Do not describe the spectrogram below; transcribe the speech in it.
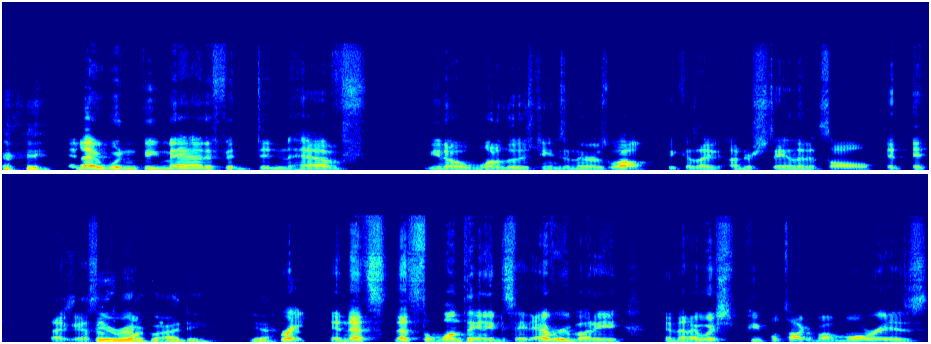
and I wouldn't be mad if it didn't have, you know, one of those genes in there as well because I understand that it's all it. it I guess that's the one- Theoretical ID. Yeah. right? And that's that's the one thing I need to say to everybody, and that I wish people talk about more is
